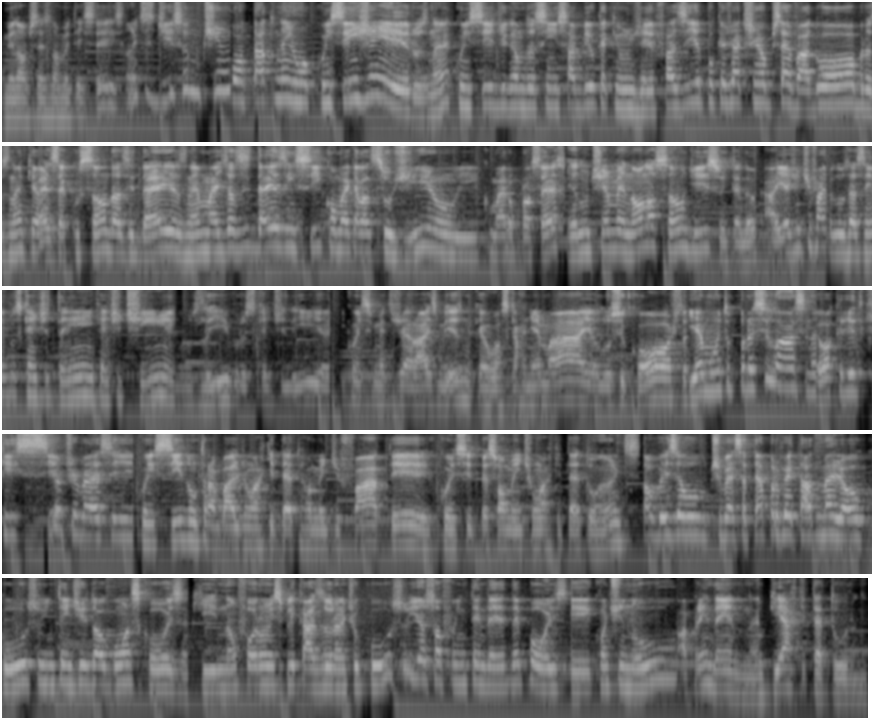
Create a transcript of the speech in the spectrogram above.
1996. Antes disso, eu não tinha contato nenhum. Conhecia engenheiros, né? Conhecia, digamos assim, sabia o que, é que um engenheiro fazia, porque eu já tinha observado obras, né? Que é a execução das ideias, né? Mas as ideias em si, como é que elas surgiam e como era o processo, eu não tinha a menor noção disso, entendeu? Aí a gente vai pelos exemplos que a gente tem, que a gente tinha, nos livros que a gente lia, e conhecimentos gerais mesmo, que é o Oscar Niemeyer, o Lúcio Costa, e é muito por esse lance, né? Eu acredito que se eu tivesse conhecido um trabalho de um arquiteto realmente de fato, ter conhecido pessoalmente um arquiteto antes, talvez eu tivesse até aproveitado melhor o curso e entendido algumas coisas que não foram explicadas durante o curso e eu só fui entender depois. E continuo aprendendo, né? O que é arquitetura. Né?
